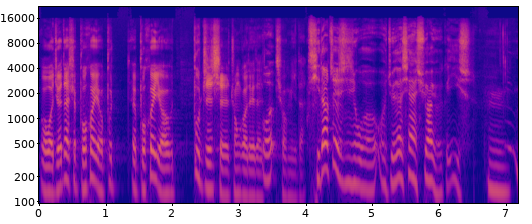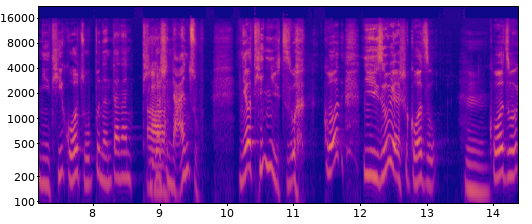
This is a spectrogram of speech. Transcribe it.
我我觉得是不会有不呃不会有不支持中国队的我球迷的。提到这件事情，我我觉得现在需要有一个意识，嗯，你提国足不能单单提的是啊男足，你要提女足，国女足也是国足，嗯，国足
